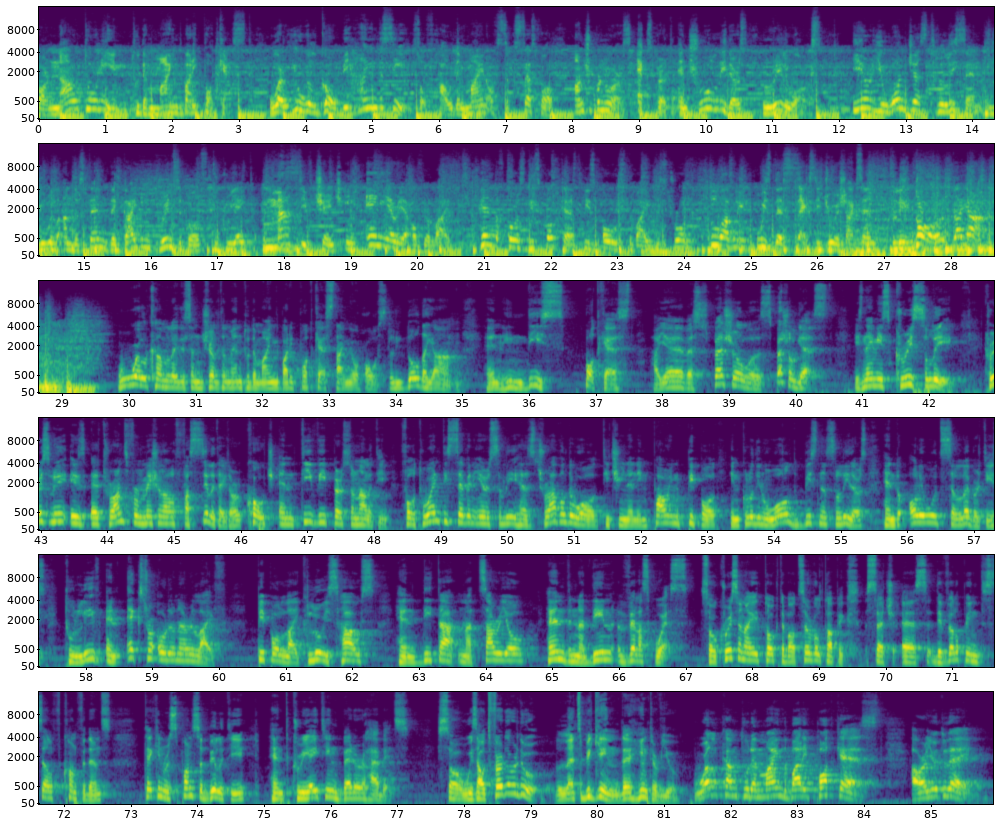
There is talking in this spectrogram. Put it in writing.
You are now tuned in to the Mind Body Podcast, where you will go behind the scenes of how the mind of successful entrepreneurs, experts, and true leaders really works. Here, you won't just listen, you will understand the guiding principles to create massive change in any area of your life. And of course, this podcast is hosted by the strong, lovely, with the sexy Jewish accent, Lidor Dayan. Welcome, ladies and gentlemen, to the Mind Body Podcast. I'm your host, Lidor Dayan, and in this podcast, I have a special, special guest. His name is Chris Lee. Chris Lee is a transformational facilitator, coach, and TV personality. For 27 years, Lee has traveled the world teaching and empowering people, including world business leaders and Hollywood celebrities, to live an extraordinary life. People like Lewis Howes, Dita Nazario, and Nadine Velasquez. So, Chris and I talked about several topics, such as developing self confidence, taking responsibility, and creating better habits. So, without further ado, let's begin the interview. Welcome to the Mind Body Podcast. How are you today?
